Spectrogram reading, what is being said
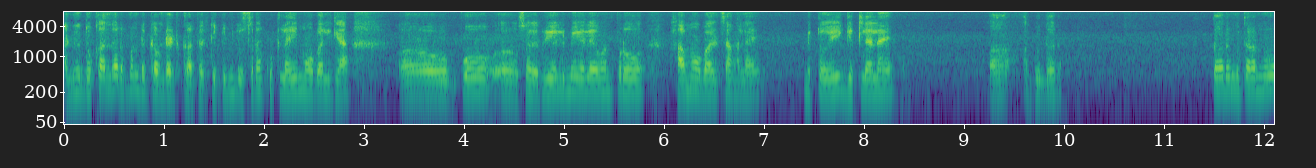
आणि दुकानदार पण रिकमेंडेड करतात की तुम्ही दुसरा कुठलाही मोबाईल घ्या. पो सॉरी रिअलमी इलेवन प्रो हा मोबाईल चांगला आहे. मी तोही घेतलेला आहे अगोदर. तर मित्रांनो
